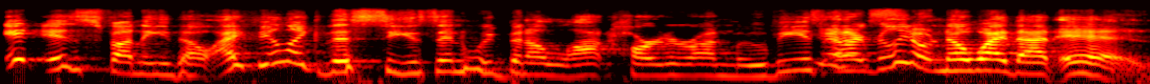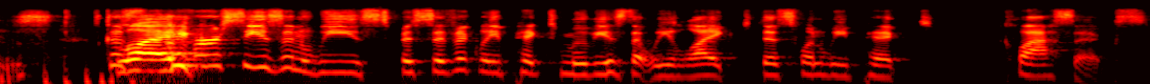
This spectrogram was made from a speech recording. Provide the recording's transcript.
it is funny though. I feel like this season we've been a lot harder on movies, and I really don't know why that is. Because Like- the first season we specifically picked movies that we liked. This one we picked classics.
